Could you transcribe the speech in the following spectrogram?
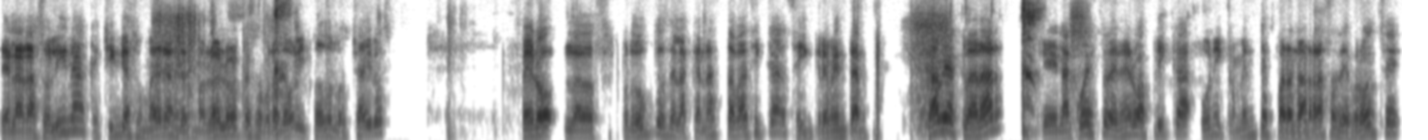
de la gasolina, que chingue a su madre Andrés Manuel López Obrador y todos los chairos, pero los productos de la canasta básica se incrementan. Cabe aclarar que la cuesta de enero aplica únicamente para la raza de bronce,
